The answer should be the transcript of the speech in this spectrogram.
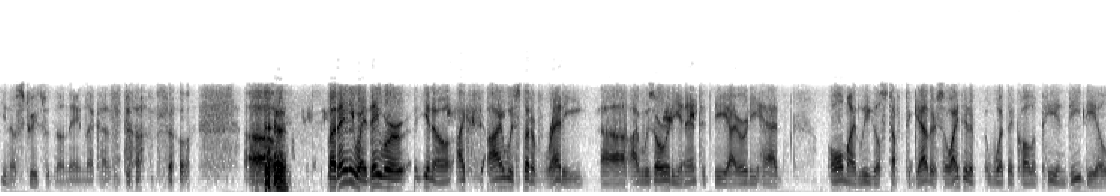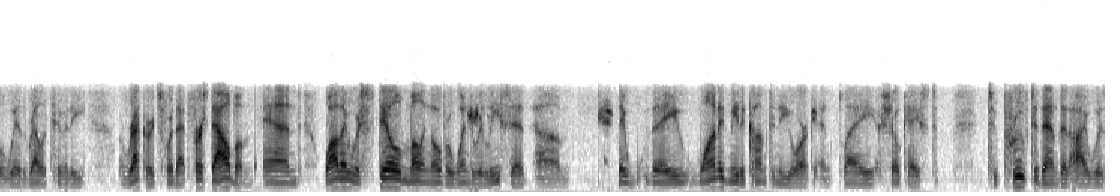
you know streets with no name, that kind of stuff. So, um, but anyway, they were, you know, I I was sort of ready uh, I was already an entity. I already had all my legal stuff together. So I did a, what they call a P and D deal with Relativity Records for that first album. And while they were still mulling over when to release it, um, they they wanted me to come to New York and play a showcase to to prove to them that I was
